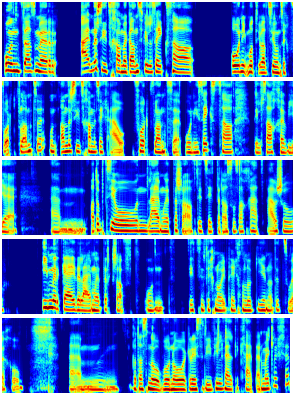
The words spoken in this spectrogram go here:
Und dass man einerseits kann man ganz viel Sex haben ohne Motivation sich fortpflanzen und andererseits kann man sich auch fortpflanzen ohne Sex zu haben, weil Sachen wie ähm, Adoption, Leihmutterschaft etc. Also Sachen hat es auch schon immer gegeben in der Leihmutterschaft und jetzt sind vielleicht neue Technologien noch dazugekommen, ähm, wo das noch, wo noch eine größere Vielfältigkeit ermöglichen.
